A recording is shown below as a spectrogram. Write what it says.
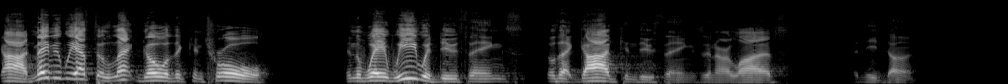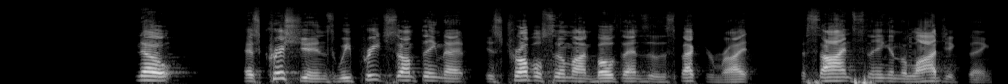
God. Maybe we have to let go of the control in the way we would do things so that God can do things in our lives that need done. You know, as Christians, we preach something that is troublesome on both ends of the spectrum, right? The signs thing and the logic thing.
